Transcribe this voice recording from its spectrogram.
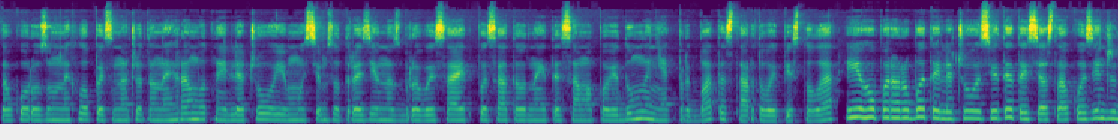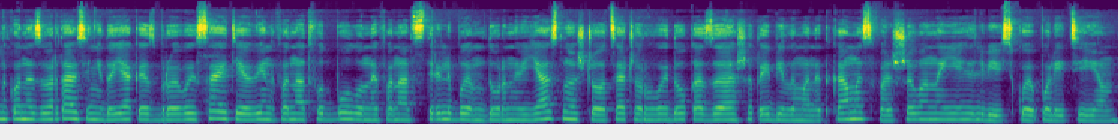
думку, розумний хлопець, начитаний грамотний. Для чого йому 700 разів на збройний сайт писати одне й те саме повідомлення, як придбати стартовий пістолет і його переробити для чого світитися. Славко Зінченко не звертався ні до яких збройових сайтів. Він фанат футболу, не фанат стрільби. Дурневі ясно, що це черговий доказ зашитий білими нитками сфальшованої львівською поліцією.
